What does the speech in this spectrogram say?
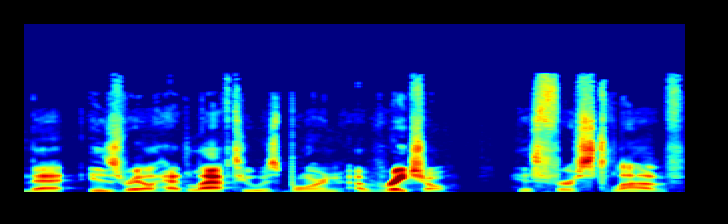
that Israel had left who was born of Rachel, his first love.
